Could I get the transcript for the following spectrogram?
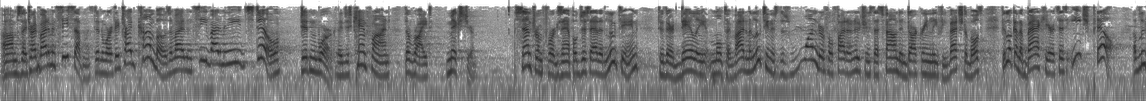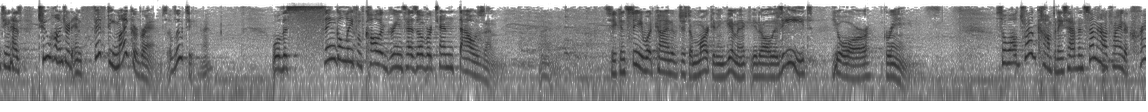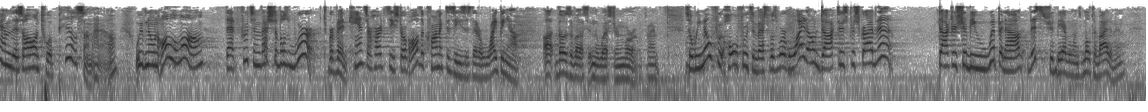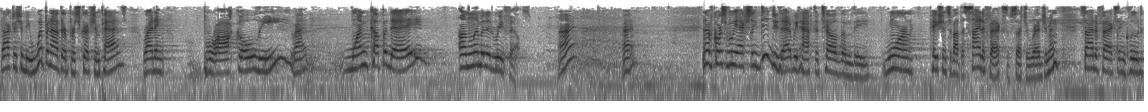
Um, so they tried vitamin C supplements, didn't work. They tried combos of vitamin C, vitamin E, still didn't work. They just can't find the right mixture. Centrum, for example, just added lutein to their daily multivitamin. Lutein is this wonderful phytonutrient that's found in dark green leafy vegetables. If you look on the back here, it says each pill of lutein has 250 micrograms of lutein. Right? Well, this single leaf of collard greens has over 10,000. So you can see what kind of just a marketing gimmick it all is. Eat your greens. So while drug companies have been somehow trying to cram this all into a pill somehow, we've known all along that fruits and vegetables work to prevent cancer, heart disease, stroke, all the chronic diseases that are wiping out uh, those of us in the Western world. Right? So we know fruit, whole fruits and vegetables work. Why don't doctors prescribe them? Doctors should be whipping out, this should be everyone's multivitamin. Doctors should be whipping out their prescription pads, writing broccoli, right? One cup a day, unlimited refills. Alright? Right? And of course, if we actually did do that, we'd have to tell them the warn patients about the side effects of such a regimen. Side effects include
